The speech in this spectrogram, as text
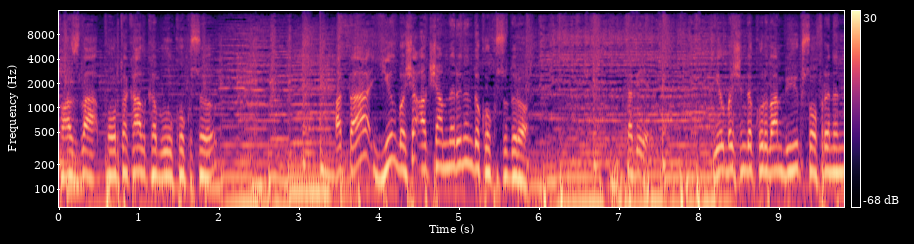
fazla portakal kabuğu kokusu. Hatta yılbaşı akşamlarının da kokusudur o. Tabii yılbaşında kurulan büyük sofranın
